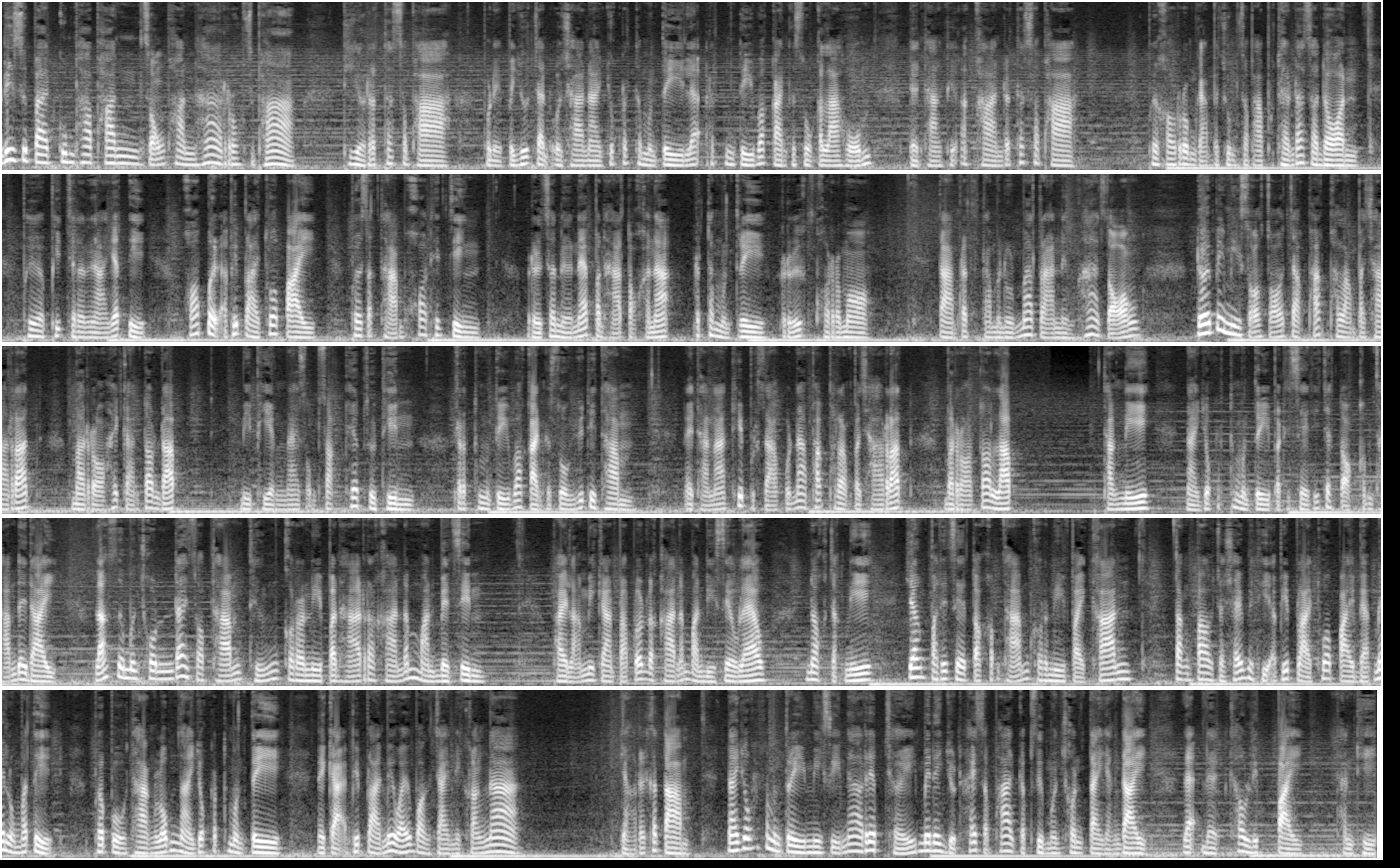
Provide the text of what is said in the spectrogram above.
วันที่ 18 กุมภาพันธ์ 2565 ที่รัฐสภาพลเอกประยุทธ์จันโอชานายกรัฐมนตรี และรัฐมนตรีว่าการกระทรวงกลาโหม เดินทางถึงอาคารรัฐสภา เพื่อเข้าร่วมการประชุมสภาผู้แทนราษฎร เพื่อพิจารณายติ ขอเปิดอภิปรายทั่วไป เพื่อสักถามข้อเท็จจริง หรือเสนอแนะปัญหาต่อคณะรัฐมนตรีหรือคอรมอตามรัฐธรรมนูญมาตรา 152 โดยไม่มีสสจากพรรคพลังประชารัฐ มารอให้การต้อนรับ มีเพียงนายสมศักดิ์เทพสุทิน รัฐมนตรีว่าการกระทรวงยุติธรรม ในฐานะที่ปรึกษาหัวหน้าพรรคพลังประชารัฐมารอต้อนรับ ทั้งนี้นายกรัฐมนตรีปฏิเสธที่จะตอบคำถามใดๆ หลังสื่อมวลชนได้สอบถามถึงกรณีปัญหาราคาน้ำมันเบนซิน ภายหลังมีการปรับลดราคาน้ำมันดีเซลแล้ว นอกจากนี้ยังปฏิเสธตอบคำถามกรณีฝ่ายค้านตั้งเป้าจะใช้เวทีอภิปรายทั่วไปแบบไม่ลงมติ เพื่อปูทางล้มนายกรัฐมนตรี ในการอภิปรายไม่ไว้วางใจในครั้งหน้า อย่างไรก็ตาม นายกรัฐมนตรีมีสีหน้าเรียบเฉย ไม่ได้หยุดให้สัมภาษณ์กับสื่อมวลชนแต่อย่างใด และเดินเข้าลิฟต์ไปทันที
